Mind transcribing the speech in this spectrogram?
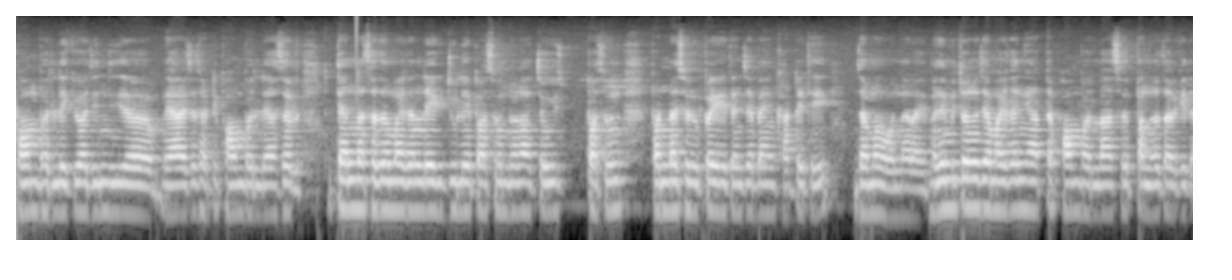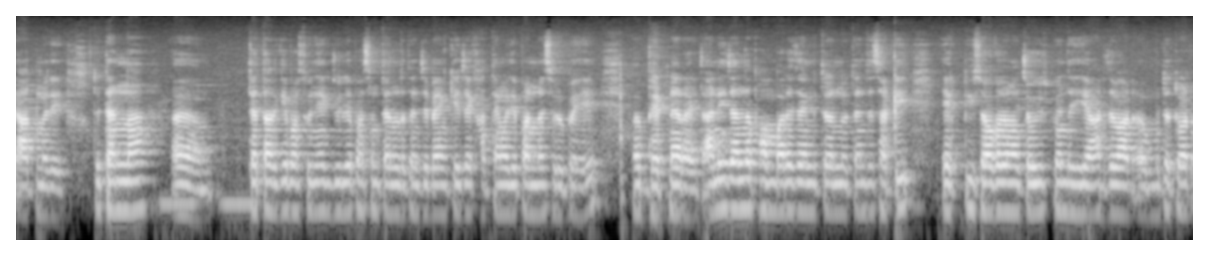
फॉर्म भरले किंवा ज्यांनी मिळायच्यासाठी याच्यासाठी फॉर्म भरले असेल तर त्यांना सदर महिलांना एक जुलैपासून दोन हजार चोवीसपासून पन्नासशे रुपये हे त्यांच्या बँक खात्यात हे जमा होणार आहे. म्हणजे मित्रांनो ज्या महिलांनी आता फॉर्म भरला असेल पंधरा तारखेच्या आतमध्ये तर त्यांना त्या तारखेपासून एक जुलैपासून त्यांना त्यांच्या बँकेच्या खात्यामध्ये पन्नास रुपये हे भेटणार आहेत. आणि ज्यांना फॉर्म भरायचा आहे मित्रांनो त्यांच्यासाठी एकतीस ऑगस्ट दोन हजार चोवीसपर्यंत ही अर्ज वाढ मुदतवाढ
